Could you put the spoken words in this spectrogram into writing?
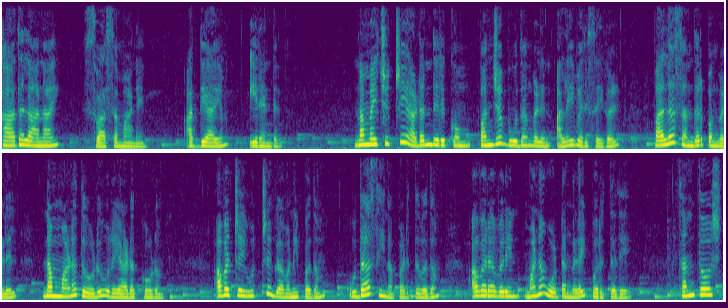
காதலானாய் சுவாசமானேன். அத்தியாயம் இரண்டு. நம்மை சுற்றி அடர்ந்திருக்கும் பஞ்சபூதங்களின் அலைவரிசைகள் பல சந்தர்ப்பங்களில் நம் மனதோடு உரையாடக்கூடும். அவற்றை உற்று கவனிப்பதும் உதாசீனப்படுத்துவதும் அவரவரின் மன ஓட்டங்களை பொறுத்ததே. சந்தோஷ்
